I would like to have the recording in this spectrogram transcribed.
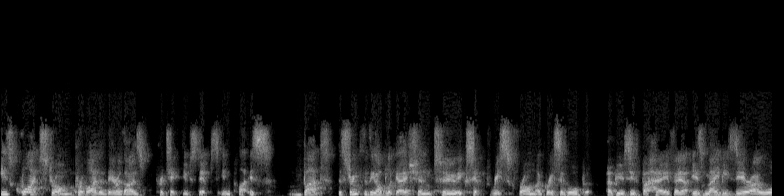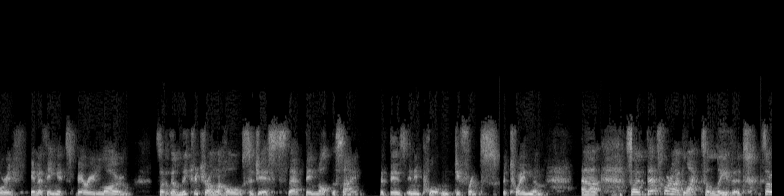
is quite strong, provided there are those protective steps in place. But the strength of the obligation to accept risk from aggressive or abusive behaviour is maybe zero, or if anything, it's very low. So the literature on the whole suggests that they're not the same, that there's an important difference between them. Uh, so that's where I'd like to leave it. So,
